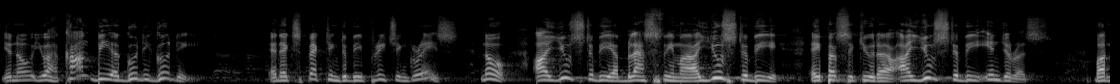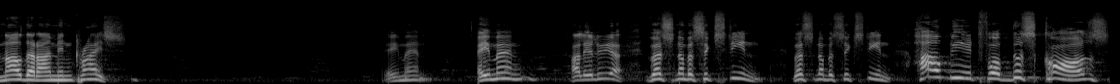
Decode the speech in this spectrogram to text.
You know, you can't be a goody goody and expecting to be preaching grace. No, I used to be a blasphemer. I used to be a persecutor. I used to be injurious. But now that I'm in Christ, Amen. Amen. Hallelujah. Verse number 16. Verse number 16. Howbeit for this cause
